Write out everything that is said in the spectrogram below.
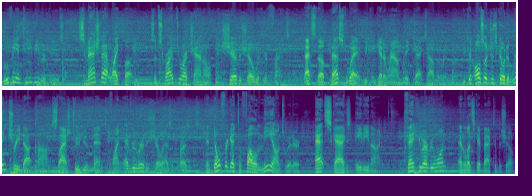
movie, and TV reviews, smash that like button, subscribe to our channel, and share the show with your friends. That's the best way we can get around Big Tech's algorithm. You can also just go to linktree.com slash two doom men to find everywhere the show has a presence. And don't forget to follow me on Twitter at Skags89. Thank you, everyone, and let's get back to the show.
